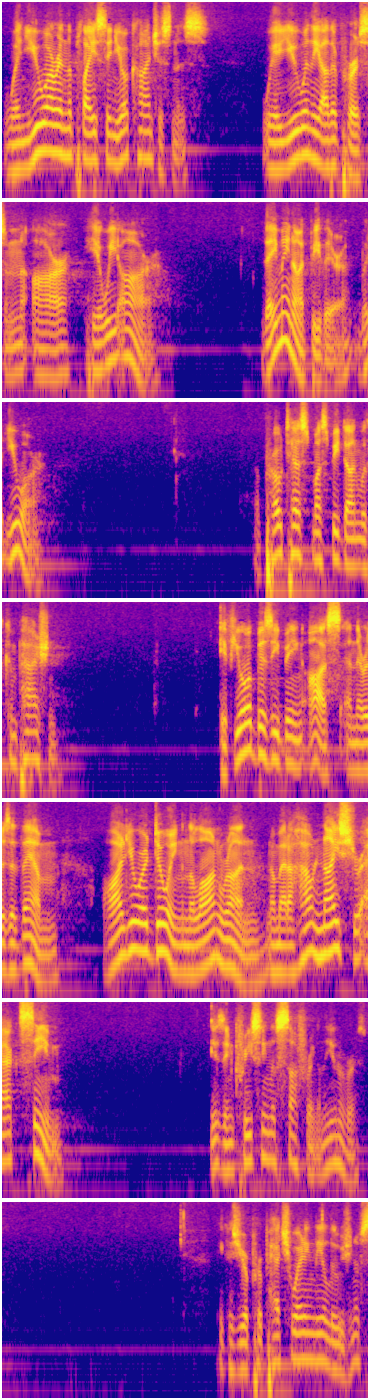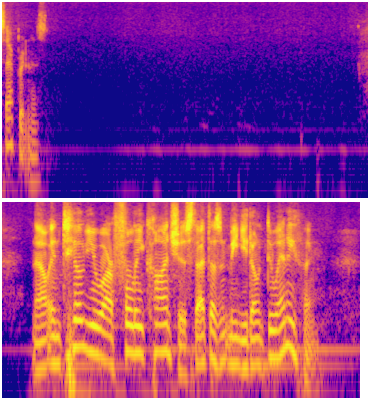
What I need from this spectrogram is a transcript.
when you are in the place in your consciousness where you and the other person are, here we are. They may not be there, but you are. A protest must be done with compassion. If you're busy being us and there is a them, all you are doing in the long run, no matter how nice your acts seem, is increasing the suffering in the universe because you're perpetuating the illusion of separateness. Now, until you are fully conscious, that doesn't mean you don't do anything.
